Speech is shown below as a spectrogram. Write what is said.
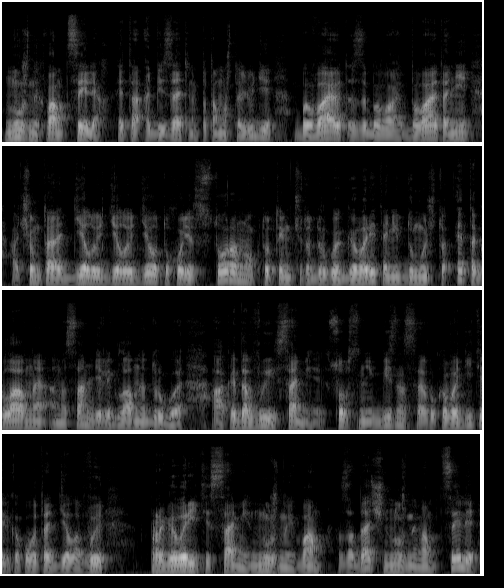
нужных вам целях. Это обязательно, потому что люди бывают, забывают. Бывают они о чем-то делают, делают, делают, уходят в сторону, кто-то им что-то другое говорит, они думают, что это главное, а на самом деле главное другое. А когда вы сами собственник бизнеса, руководитель какого-то отдела, вы проговорите сами нужные вам задачи, нужные вам цели,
